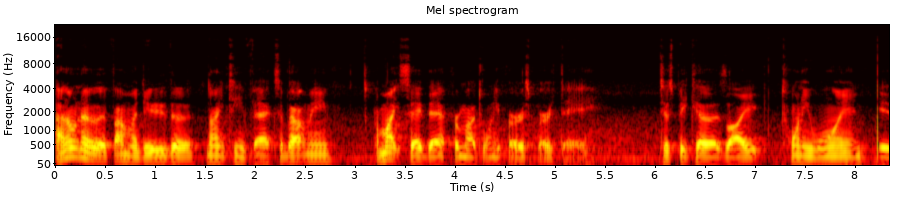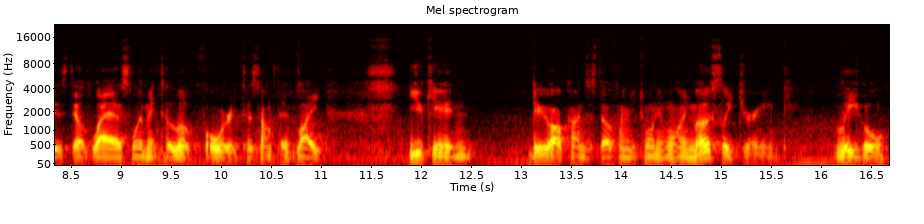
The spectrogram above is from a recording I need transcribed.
I don't know if I'm gonna do the 19 facts about me. I might save that for my 21st birthday. Just because like 21 is the last limit to look forward to something. Like you can do all kinds of stuff when you're 21, mostly drink, legal.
